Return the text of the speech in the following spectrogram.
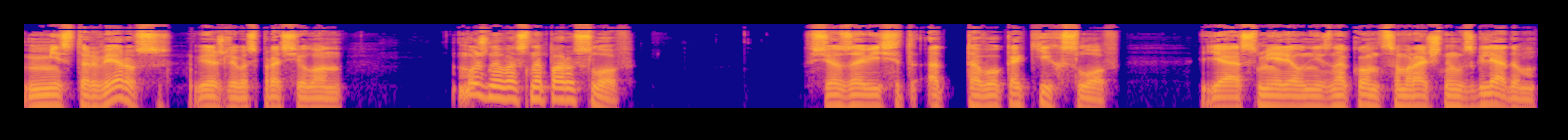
«Мистер Верус?» — вежливо спросил он. «Можно вас на пару слов?» «Все зависит от того, каких слов». Я смерил незнакомца мрачным взглядом.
